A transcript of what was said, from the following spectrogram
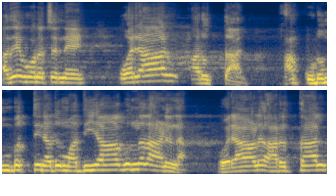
അതേപോലെ തന്നെ ഒരാൾ അറുത്താൽ ആ കുടുംബത്തിന് അത് മതിയാകുന്നതാണ്. ഒരാൾ അറുത്താൽ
